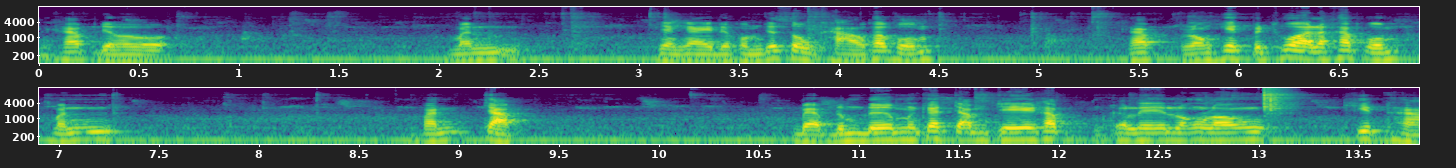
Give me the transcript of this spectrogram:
นะครับ เดี๋ยว มันยังไงเดี๋ยวผมจะส่งข่าวครับผม ครับ ลองเฮ็ดไปทั่วแล้วครับผมมัน มันจับแบบเดิมๆมันก็จำเจครับ ก็เลยลองลองคิดหา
